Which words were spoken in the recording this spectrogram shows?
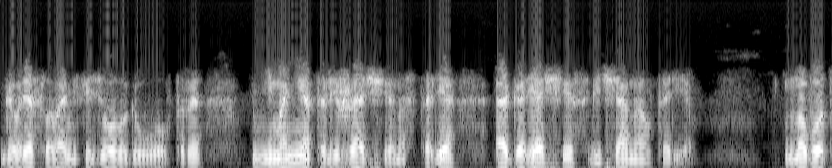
говоря словами физиолога Уолтера, не монета, лежащая на столе, а горящая свеча на алтаре. Но вот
